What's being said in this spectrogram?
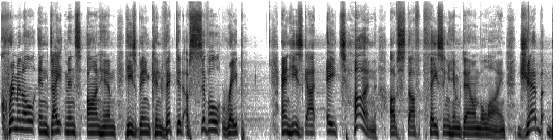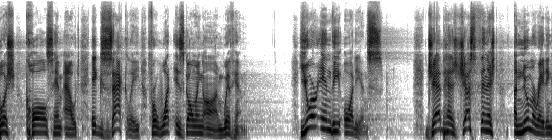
criminal indictments on him. He's being convicted of civil rape, and he's got a ton of stuff facing him down the line. Jeb Bush calls him out exactly for what is going on with him. You're in the audience. Jeb has just finished enumerating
